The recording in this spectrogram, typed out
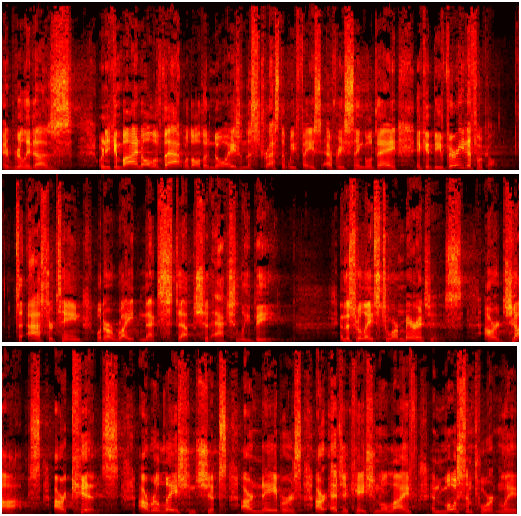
It really does. When you combine all of that with all the noise and the stress that we face every single day, it can be very difficult to ascertain what our right next step should actually be. And this relates to our marriages our jobs, our kids, our relationships, our neighbors, our educational life, and most importantly,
